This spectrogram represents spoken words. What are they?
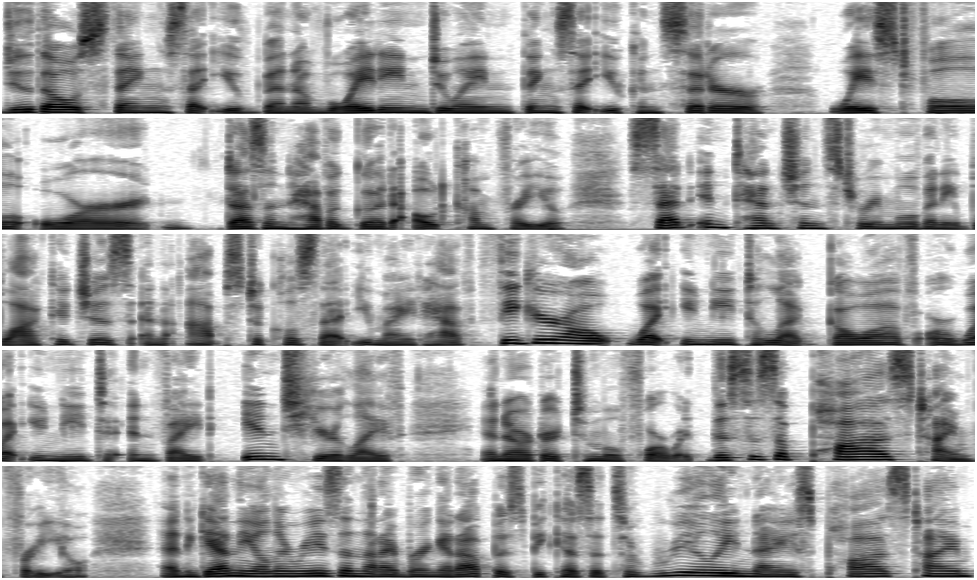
do those things that you've been avoiding doing, things that you consider wasteful or doesn't have a good outcome for you. Set intentions to remove any blockages and obstacles that you might have. Figure out what you need to let go of or what you need to invite into your life in order to move forward. This is a pause time for you. And again, the only reason that I bring it up is because it's a really nice pause time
